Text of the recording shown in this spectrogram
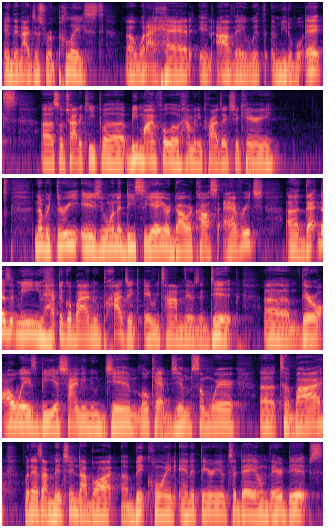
And then i just replaced uh, what i had in Aave with immutable x. Uh, so try to keep uh, be mindful of how many projects you're carrying Number three is you want a DCA or dollar cost average. Uh, that doesn't mean you have to go buy a new project every time there's a dip. Um, there will always be a shiny new gym, low cap gym somewhere uh, to buy. But as I mentioned, I bought Bitcoin and Ethereum today on their dips.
